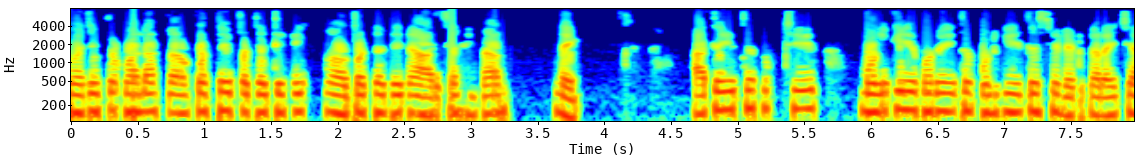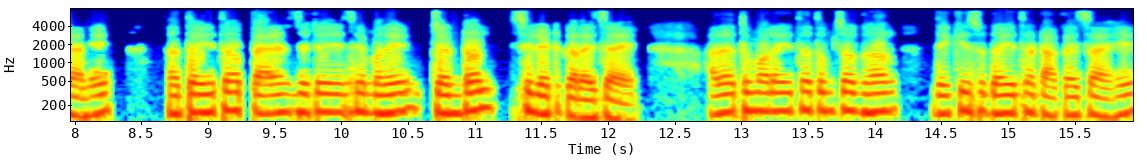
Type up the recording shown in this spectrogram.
म्हणजे तुम्हाला कोणत्याही पद्धतीने पद्धतीने अडचण येणार नाही. आता इथे तुमची मुलगी म्हणून इथं मुलगी इथं सिलेक्ट करायची आहे. नंतर इथं पॅरेंट्स डिटेल्समध्ये जनरल सिलेक्ट करायचं आहे. आता तुम्हाला इथं तुमचं घर देखील सुद्धा इथं टाकायचं आहे.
